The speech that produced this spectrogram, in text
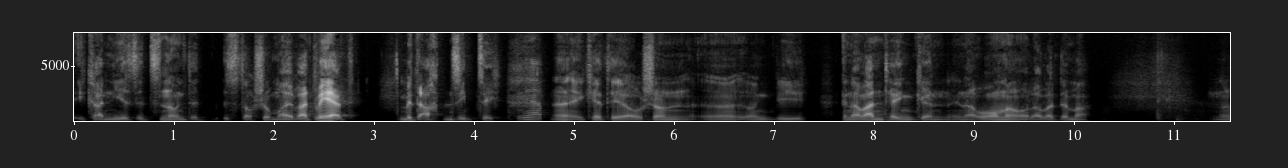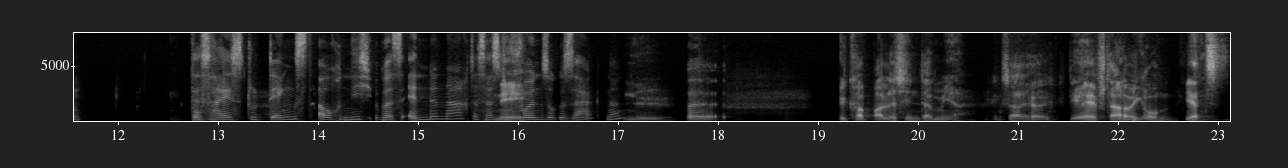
ich kann hier sitzen und das ist doch schon mal was wert mit 78. Ja. Ne? Ich hätte ja auch schon äh, irgendwie in der Wand hängen können, in der Urne oder was immer. Ne? Das heißt, du denkst auch nicht übers Ende nach? Das hast du Nee. vorhin so gesagt, ne? Nö, Äh, ich habe alles hinter mir. Ich sage ja, die Hälfte habe ich rum. Jetzt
